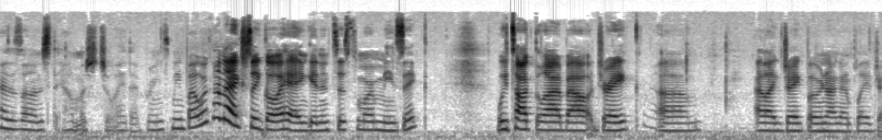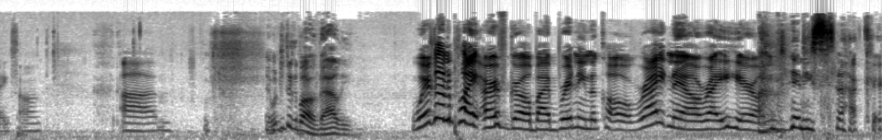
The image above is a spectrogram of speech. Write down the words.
I just don't understand how much joy that brings me. But we're gonna actually go ahead and get into some more music we talked a lot about Drake. Um, I like Drake, but we're not gonna play a Drake song. Um, hey, what do you think about Valley? We're gonna play Earth Girl by Brittany Nicole right now, right here on Diddy Soccer.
